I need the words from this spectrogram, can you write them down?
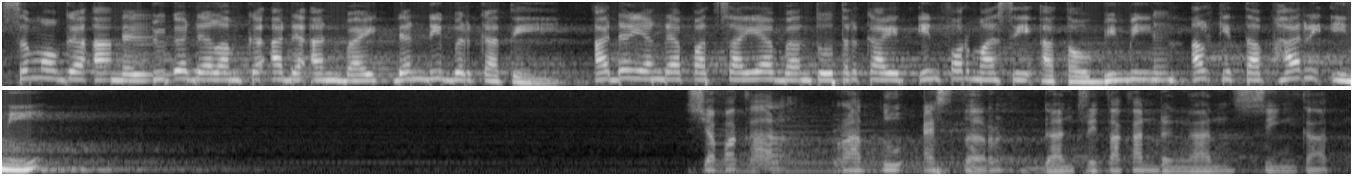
Semoga Anda juga dalam keadaan baik dan diberkati. Ada yang dapat saya bantu terkait informasi atau bimbingan Alkitab hari ini? Siapakah Ratu Esther dan ceritakan dengan singkat?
